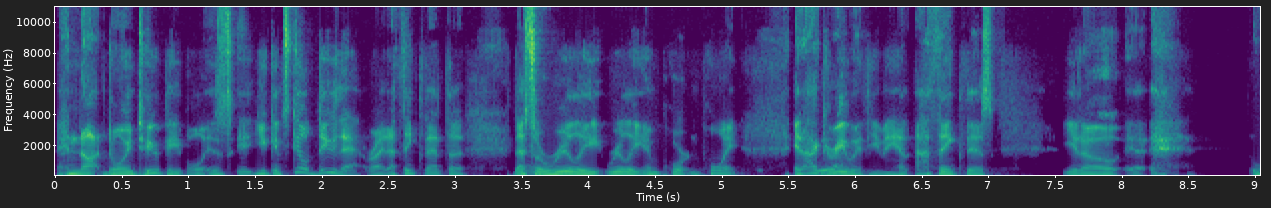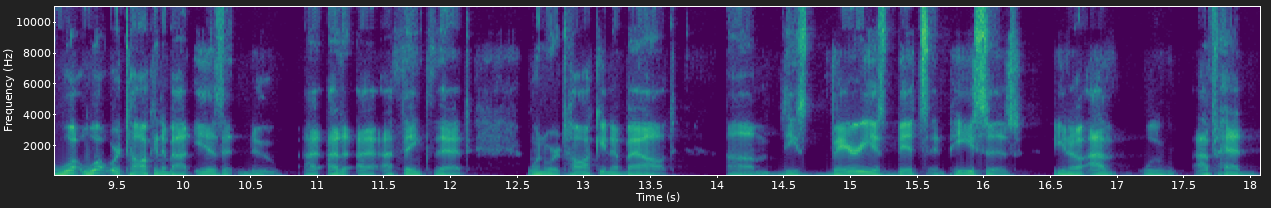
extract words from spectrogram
and not doing to people is you can still do that, right? I think that the that's a really really important point. And I agree yeah. with you, man. I think this, you know, eh, what what we're talking about isn't new. I I, I think that when we're talking about um, these various bits and pieces, you know, I've I've had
